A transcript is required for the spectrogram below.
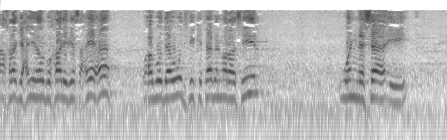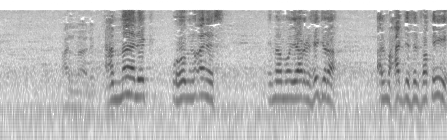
أخرج حديثه البخاري في صحيحه وأبو داود في كتاب المراسيل والنسائي. عن مالك. عن مالك وهو ابن أنس إمام دار الهجرة المحدث الفقيه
